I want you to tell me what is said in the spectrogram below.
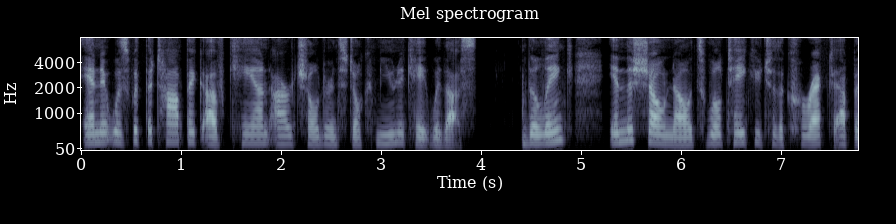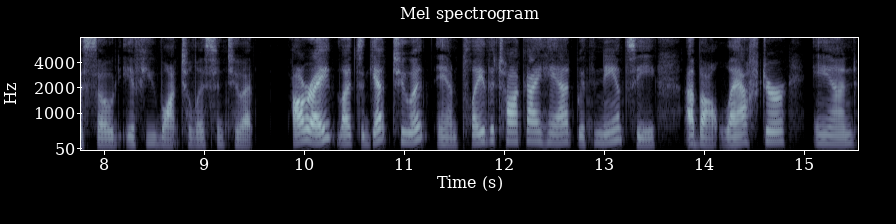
And it was with the topic of Can our children still communicate with us? The link in the show notes will take you to the correct episode if you want to listen to it. All right, let's get to it and play the talk I had with Nancy about laughter and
